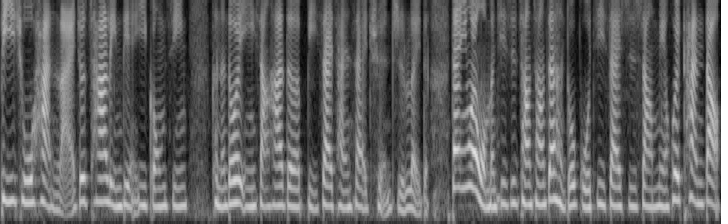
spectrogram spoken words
逼出汗来，就差零点一公斤，可能都会影响他的比赛参赛权之类的。但因为我们其实常常在很多国际赛事上面会看到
